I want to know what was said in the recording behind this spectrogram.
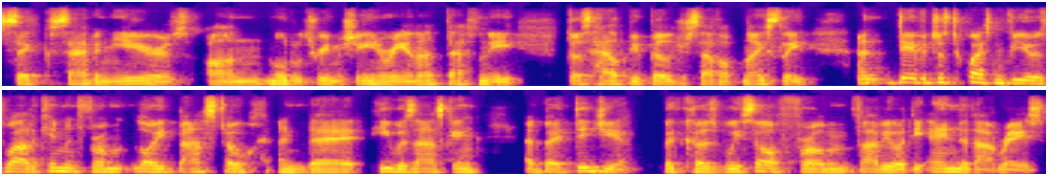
six, seven years on Moto 3 machinery, and that definitely does help you build yourself up nicely. And David, just a question for you as well. It came in from Lloyd Basto, and uh, he was asking about Diggia because we saw from Fabio at the end of that race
